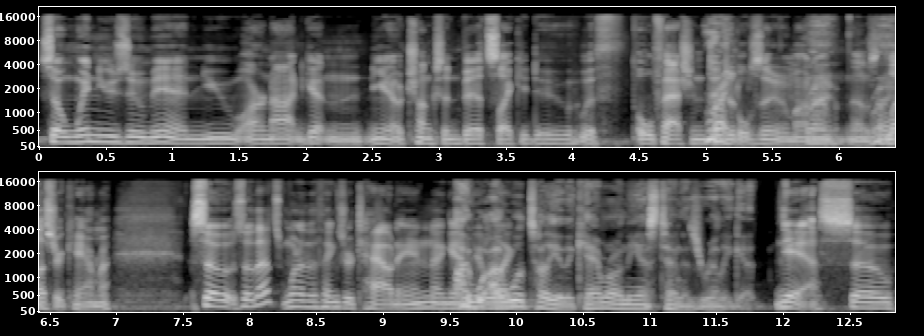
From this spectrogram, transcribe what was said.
So when you zoom in, you are not getting you know chunks and bits like you do with old fashioned Right. digital zoom on Right, a, on a right. lesser camera. So so that's one of the things they're touting. Again, I, w- people I will tell you, the camera on the S10 is really good. yeah. So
